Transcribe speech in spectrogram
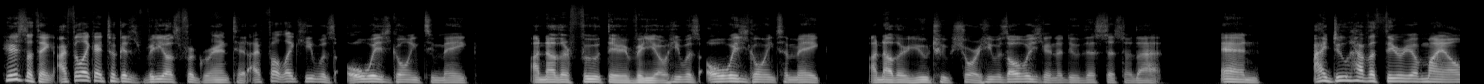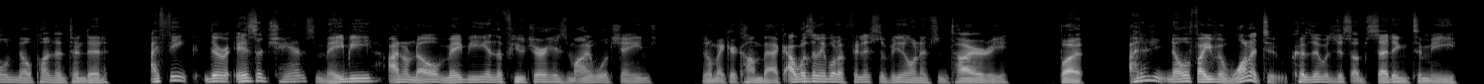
here's the thing. I feel like I took his videos for granted. I felt like he was always going to make another food theory video. He was always going to make another YouTube short. He was always going to do this, this, or that. And I do have a theory of my own, no pun intended. I think there is a chance, maybe, I don't know, maybe in the future his mind will change. He'll make a comeback. I wasn't able to finish the video in its entirety, but I didn't know if I even wanted to because it was just upsetting to me.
